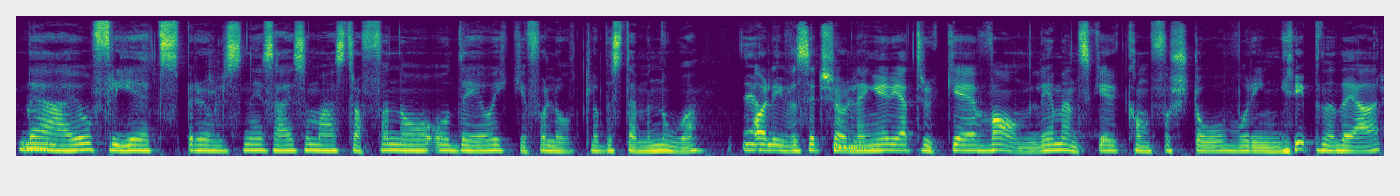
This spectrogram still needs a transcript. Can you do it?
Det er jo frihetsberøvelsen i seg som er straffen, og, og det å ikke få lov til å bestemme noe Ja. av livet sitt sjøl lenger. Jeg tror ikke vanlige mennesker kan forstå hvor inngripende det er.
